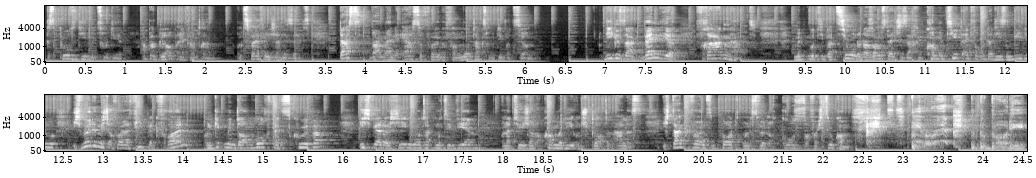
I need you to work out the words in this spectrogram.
das Positive zu dir. Aber glaub einfach dran und zweifle nicht an dir selbst. Das war meine erste Folge von Montagsmotivation. Wie gesagt, wenn ihr Fragen habt mit Motivation oder sonst welche Sachen, kommentiert einfach unter diesem Video. Ich würde mich auf euer Feedback freuen und gebt mir einen Daumen hoch, falls es cool war. Ich werde euch jeden Montag motivieren und natürlich auch noch Comedy und Sport und alles. Ich danke für euren Support und es wird noch Großes auf euch zukommen. Body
